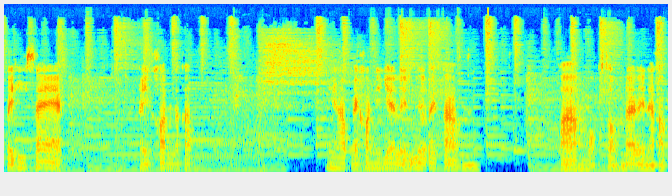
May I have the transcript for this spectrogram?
ไปที่แทรกไอคอนนะครับ นี่ครับ ไอคอนเยอะแยะเลยเลือกได้ตามความเหมาะสมได้เลยนะครับ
